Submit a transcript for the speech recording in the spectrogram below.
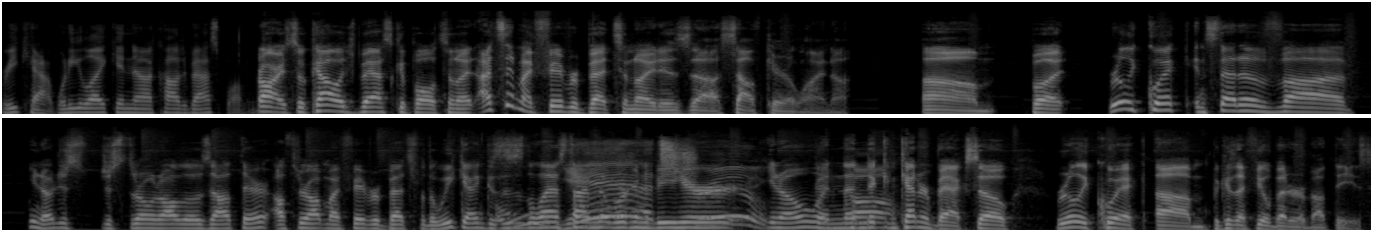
recap. What do you like in uh, college basketball? tonight? All right, so college basketball tonight. I'd say my favorite bet tonight is uh, South Carolina. Um, but really quick, instead of uh, you know just just throwing all those out there, I'll throw out my favorite bets for the weekend because this is the last time that we're going to be here. true. You know, Good and then Nick and Ken are back. So really quick, um, because I feel better about these.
